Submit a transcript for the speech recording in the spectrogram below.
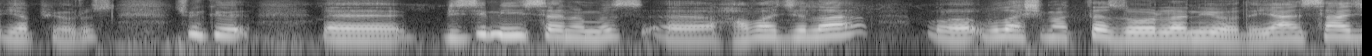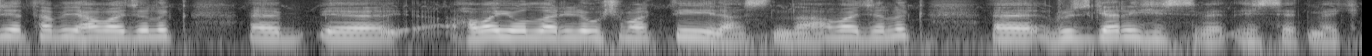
yapıyoruz. Çünkü e, bizim insanımız e, havacılığa ulaşmakta zorlanıyordu. Yani sadece tabii havacılık e, e, hava yollarıyla uçmak değil aslında. Havacılık e, rüzgarı hisset, hissetmek,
